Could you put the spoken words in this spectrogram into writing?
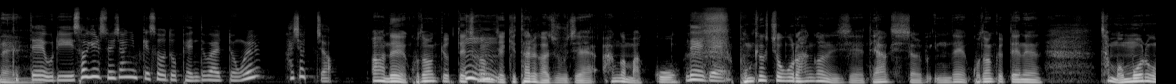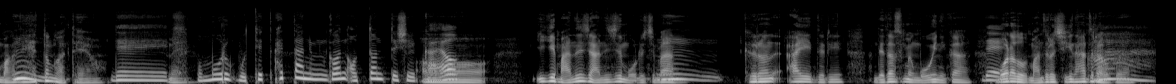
네. 그때 우리 서길수 회장님께서도 밴드 활동을 하셨죠. 아, 네. 고등학교 때 음, 처음 음. 이제 기타를 가지고 이제 한 건 맞고 네네. 본격적으로 한 거는 이제 대학 시절인데 고등학교 때는 참 못 모르고 막 음. 했던 것 같아요. 네. 네. 못 모르고 못했다는 건 어떤 뜻일까요? 어, 이게 맞는지 아닌지는 모르지만 음, 그런 아이들이 네다섯 명 모이니까 네. 뭐라도 만들어지긴 하더라고요. 아,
